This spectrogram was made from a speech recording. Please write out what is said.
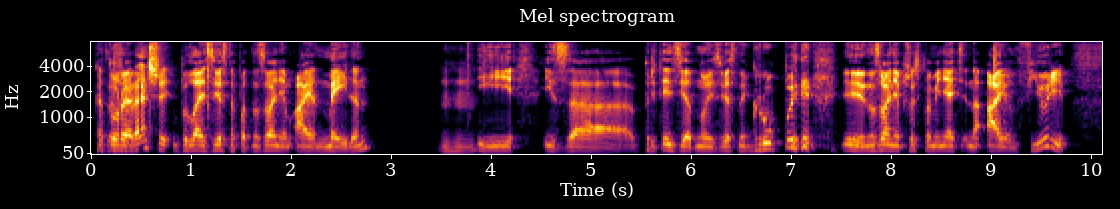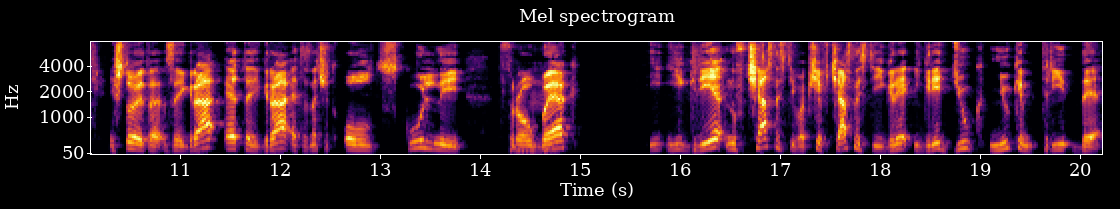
Которая же... раньше была известна под названием Iron Maiden. Mm-hmm. И из-за претензий одной известной группы название пришлось поменять на Iron Fury. И что это за игра? Это игра, это значит олдскульный throwback mm-hmm. и игре, ну в частности, вообще в частности игре, игре Duke Nukem 3D.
